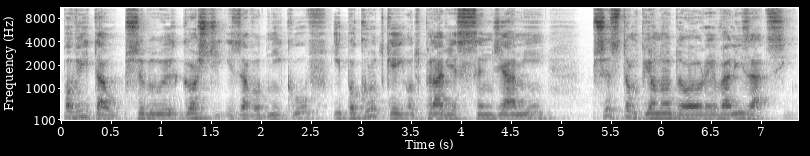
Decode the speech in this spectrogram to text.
powitał przybyłych gości i zawodników i po krótkiej odprawie z sędziami przystąpiono do rywalizacji.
